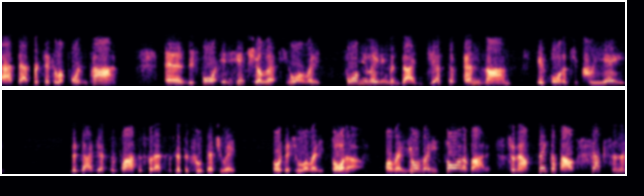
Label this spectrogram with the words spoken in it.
at that particular point in time. And before it hits your lips, you're already formulating the digestive enzymes in order to create the digestive process for that specific food that you ate or that you already thought of already. You already thought about it. So now think about sex in the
